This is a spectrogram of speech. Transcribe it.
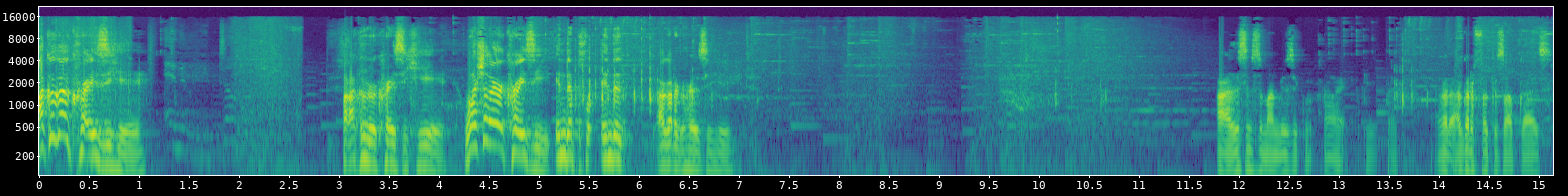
I could go crazy here. But I could go crazy here. Why should I go crazy? In the in the I gotta go crazy here. Alright, listen to my music. Alright, I gotta I gotta focus up, guys.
